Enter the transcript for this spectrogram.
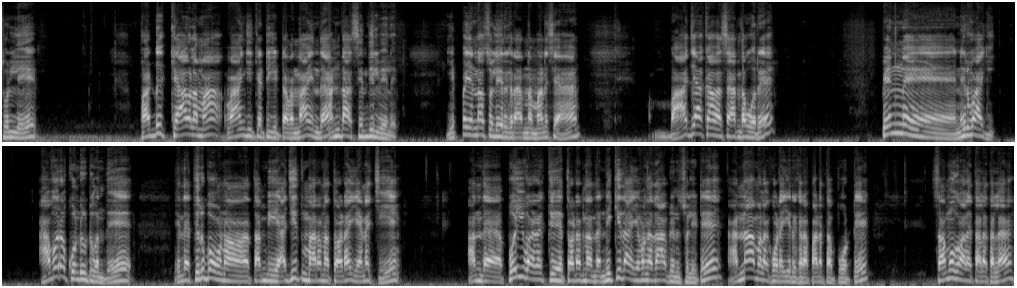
சொல்லி படு கேவலமாக வாங்கி கட்டிக்கிட்டவன் தான் இந்த அண்டா செந்தில்வேலு. இப்போ என்ன சொல்லியிருக்கிறார் அந்த மனுஷன் பாஜகவை சார்ந்த ஒரு பெண் நிர்வாகி. அவரை கொண்டுகிட்டு வந்து இந்த திருபுவனம் தம்பி அஜித் மரணத்தோட இணைச்சி அந்த பொய் வழக்கு தொடர்ந்த அந்த நிக்கிதா இவங்க தான் அப்படின்னு சொல்லிட்டு அண்ணாமலை கூட இருக்கிற படத்தை போட்டு சமூக வலைத்தளத்தில்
